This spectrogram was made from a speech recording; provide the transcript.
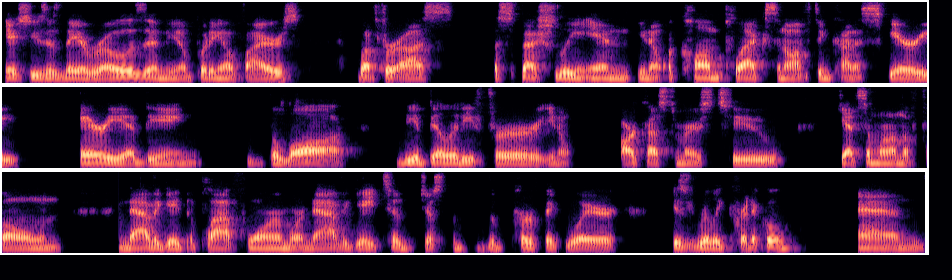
issues as they arose and you know putting out fires. But for us, especially in you know a complex and often kind of scary area being the law, the ability for you know our customers to get someone on the phone, navigate the platform, or navigate to just the, the perfect lawyer is really critical and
